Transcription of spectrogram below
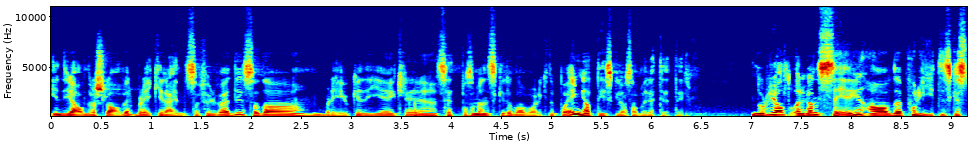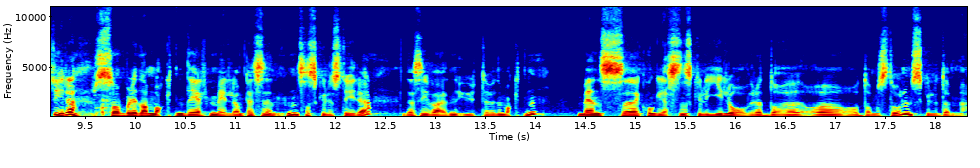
Indianere og slaver ble ikke regnet som fullverdige, så da ble jo ikke de egentlig sett på som mennesker, og da var det ikke noe poeng at de skulle ha samme rettigheter. Når det gjaldt organiseringen av det politiske styret, så ble da makten delt mellom presidenten, som skulle styre, dvs. Si være den utøvende makten, mens eh, Kongressen skulle gi lover, og domstolen skulle dømme.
